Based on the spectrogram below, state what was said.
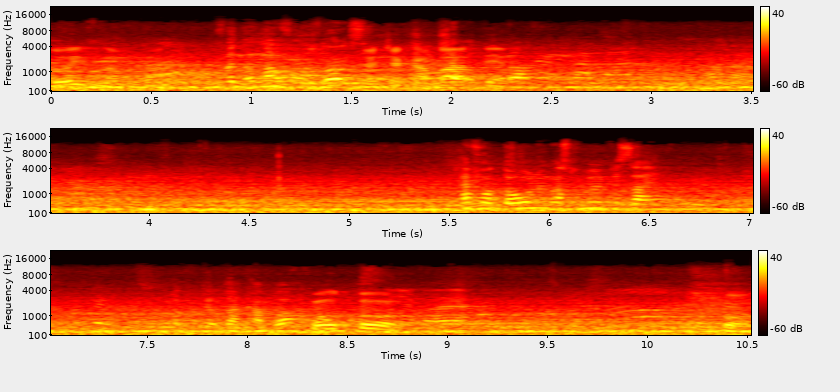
Dois não, tá? Não, foi os dois? Já tinha acabado o tempo. É, faltou um negócio pra me avisar, hein? O tempo tá acabando. Faltou. É. Bom.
